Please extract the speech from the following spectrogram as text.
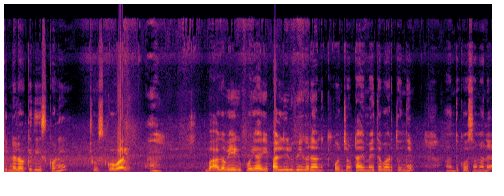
గిన్నెలోకి తీసుకొని చూసుకోవాలి. బాగా వేగిపోయాయి. పల్లీలు వేగడానికి కొంచెం టైం అయితే పడుతుంది. అందుకోసమనే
